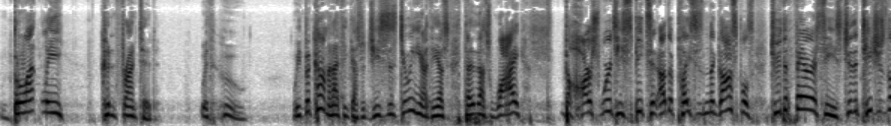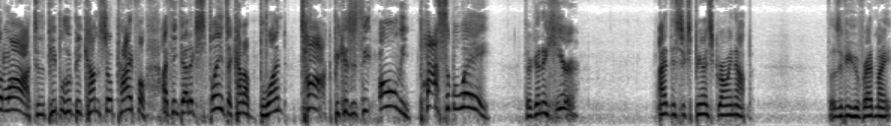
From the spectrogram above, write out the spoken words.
bluntly confronted with who we've become. And I think that's what Jesus is doing here. I think that's, that's why the harsh words he speaks in other places in the Gospels to the Pharisees, to the teachers of the law, to the people who become so prideful. I think that explains a kind of blunt talk because it's the only possible way they're going to hear. I had this experience growing up. Those of you who've read my,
